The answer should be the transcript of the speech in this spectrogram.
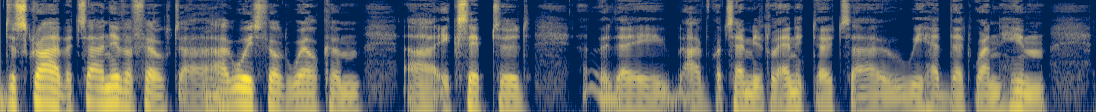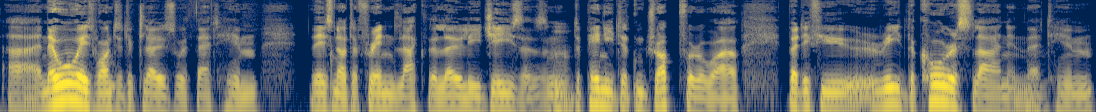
describe it. So I never felt. Uh, mm. I always felt welcome, uh, accepted they I've got so many little anecdotes. Uh, we had that one hymn uh, and they always wanted to close with that hymn, There's Not a Friend Like the Lowly Jesus. And mm. the penny didn't drop for a while. But if you read the chorus line in that mm. hymn,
